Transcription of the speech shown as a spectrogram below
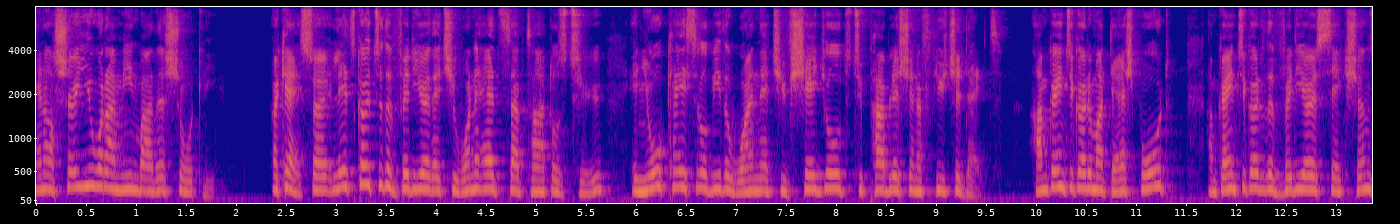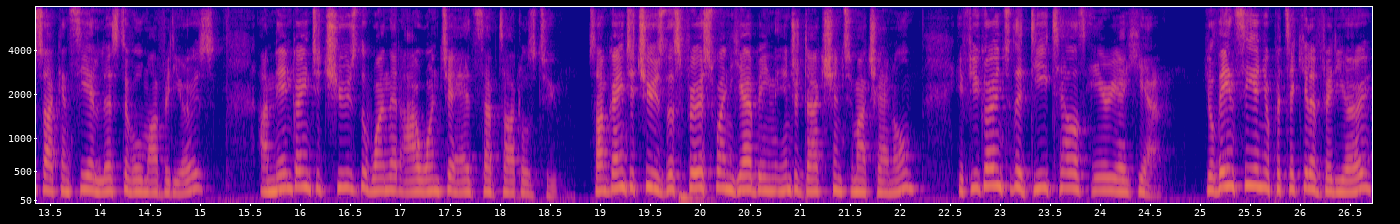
and I'll show you what I mean by this shortly. Okay, so let's go to the video that you want to add subtitles to. In your case, it'll be the one that you've scheduled to publish in a future date. I'm going to go to my dashboard. I'm going to go to the video section so I can see a list of all my videos. I'm then going to choose the one that I want to add subtitles to. So I'm going to choose this first one here being the introduction to my channel. If you go into the details area here, You'll then see in your particular video,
